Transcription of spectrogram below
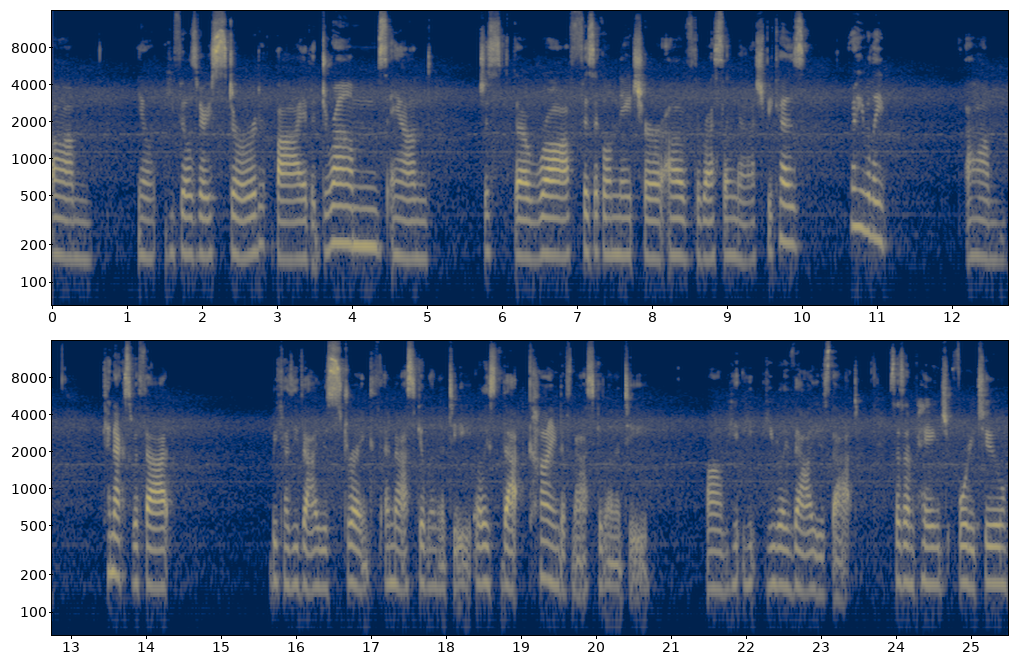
um, you know, he feels very stirred by the drums and just the raw physical nature of the wrestling match because you know, he really um, connects with that because he values strength and masculinity, or at least that kind of masculinity. um, he, he, he really values that. It says on page 42,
